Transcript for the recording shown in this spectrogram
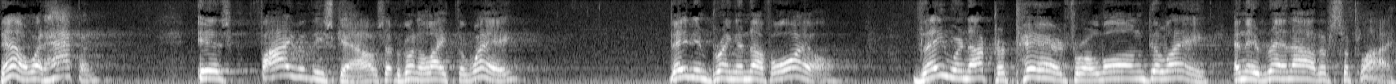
Now, what happened is five of these gals that were going to light the way, they didn't bring enough oil. They were not prepared for a long delay, and they ran out of supply.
